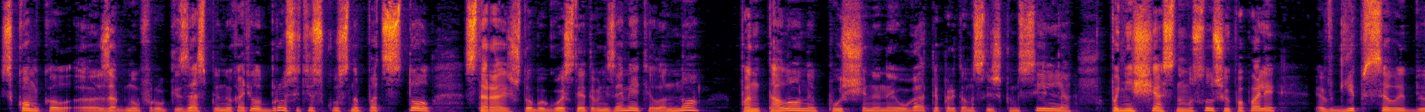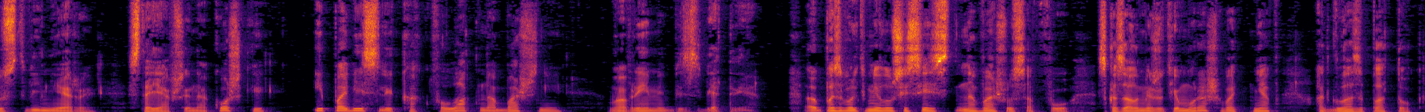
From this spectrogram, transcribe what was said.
скомкал, э, загнув руки за спину, хотел бросить искусно под стол, стараясь, чтобы гость этого не заметила, но панталоны, пущенные наугад, и притом слишком сильно, по несчастному случаю попали в гипсовый бюст Венеры, стоявший на окошке и повисли, как флаг на башне во время безветрия. «Э, «Позвольте мне лучше сесть на вашу софу», — сказала между тем Мурашева, отняв от глаза платок.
